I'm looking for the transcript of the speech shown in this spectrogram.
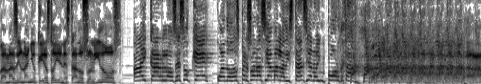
Va más de un año que yo estoy en Estados Unidos. Ay, Carlos, ¿eso qué? Cuando dos personas se aman, la distancia no importa.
